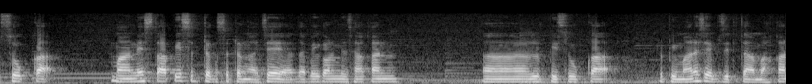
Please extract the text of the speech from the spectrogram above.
suka manis tapi sedang-sedang aja ya. Tapi kalau misalkan uh, lebih suka lebih manis ya bisa ditambahkan.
